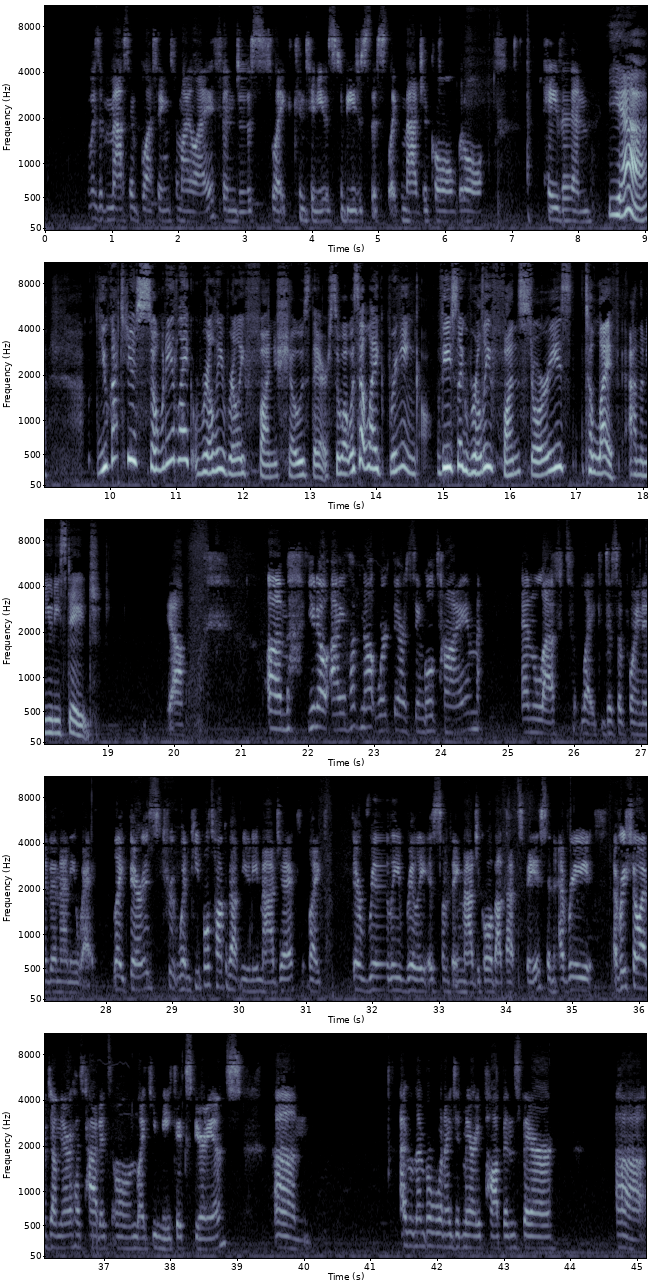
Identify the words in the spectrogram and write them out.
was a massive blessing to my life and just like continues to be just this like magical little haven. Yeah. You got to do so many like really really fun shows there. So what was it like bringing these like really fun stories to life on the Muny stage? Yeah. Um, you know, I have not worked there a single time and left like disappointed in any way like there is true when people talk about Muny magic, like there really, really is something magical about that space. And every every show I've done there has had its own like unique experience. Um, I remember when I did Mary Poppins there. Uh,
